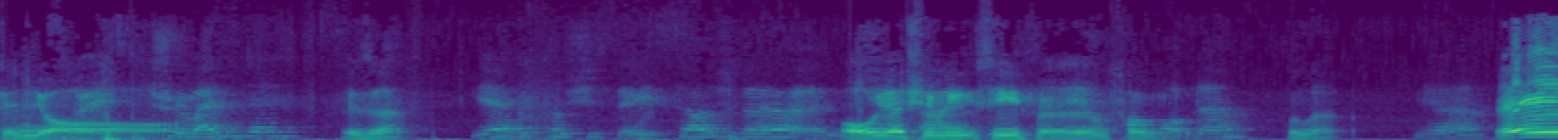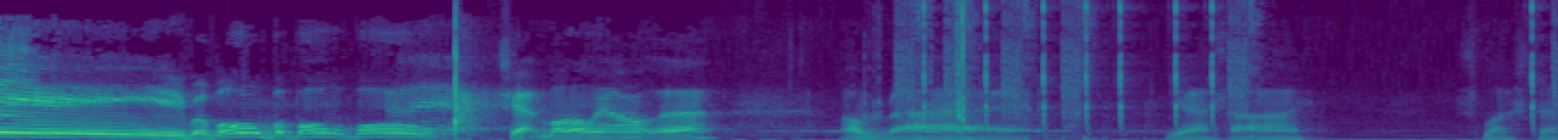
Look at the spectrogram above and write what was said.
it's the true ending. Is it? Yeah, because she, it tells you. And Oh, yeah, she meets Ethan, and so-. Will it? Yeah. Hey! Ba-boom, ba-boom, ba-boom! Yeah. Check Molly out there. Alright. Yes, I smashed it.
